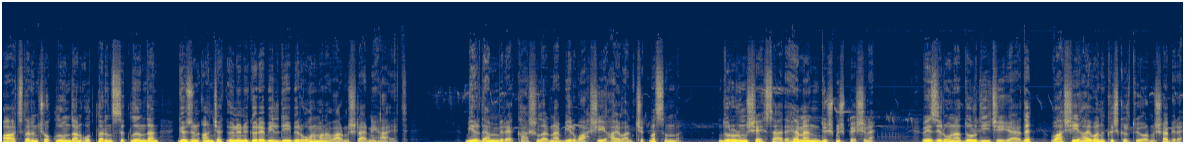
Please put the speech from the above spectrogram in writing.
Ağaçların çokluğundan, otların sıklığından gözün ancak önünü görebildiği bir ormana varmışlar nihayet. Birdenbire karşılarına bir vahşi hayvan çıkmasın mı? Durur mu şehzade hemen düşmüş peşine. Vezir ona dur diyeceği yerde vahşi hayvanı kışkırtıyormuş habire.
